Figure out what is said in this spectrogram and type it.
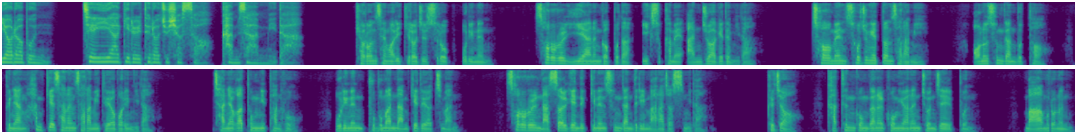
여러분, 제 이야기를 들어주셔서 감사합니다. 결혼 생활이 길어질수록 우리는 서로를 이해하는 것보다 익숙함에 안주하게 됩니다. 처음엔 소중했던 사람이 어느 순간부터 그냥 함께 사는 사람이 되어버립니다. 자녀가 독립한 후 우리는 부부만 남게 되었지만 서로를 낯설게 느끼는 순간들이 많아졌습니다. 그저 같은 공간을 공유하는 존재일 뿐 마음으로는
